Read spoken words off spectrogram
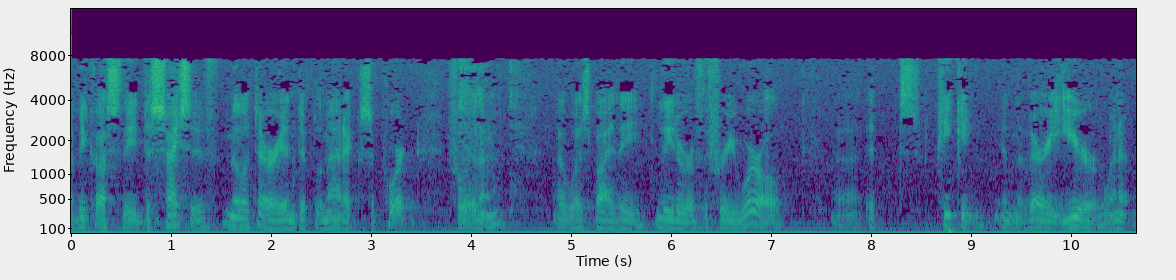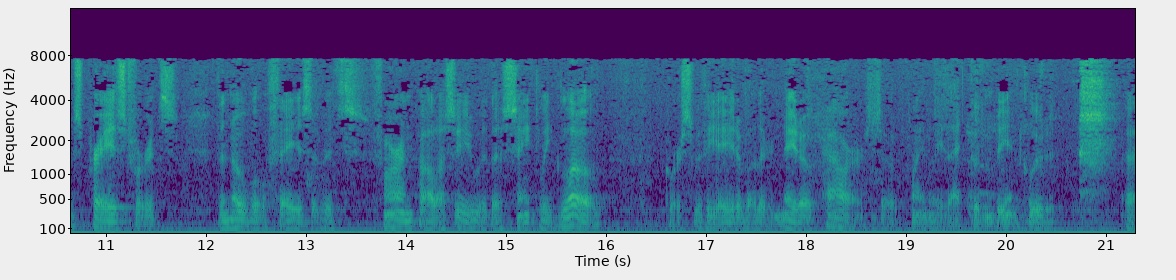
because the decisive military and diplomatic support for them uh, was by the leader of the free world. Uh, it's peaking in the very year when it was praised for its the noble phase of its foreign policy with a saintly glow, of course, with the aid of other NATO powers. So plainly, that couldn't be included. Uh,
